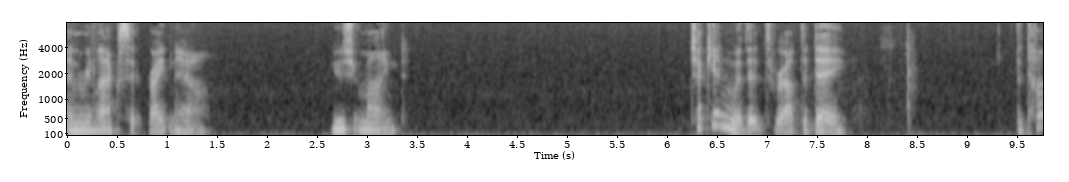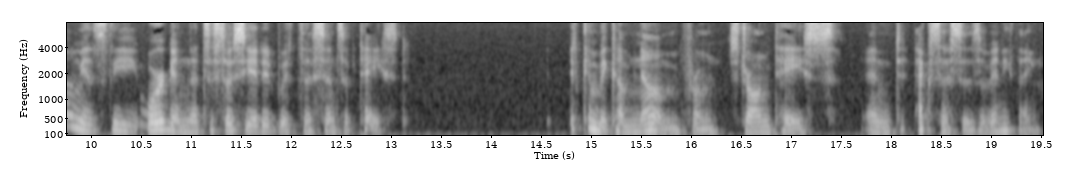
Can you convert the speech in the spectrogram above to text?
and relax it right now. Use your mind. Check in with it throughout the day. The tongue is the organ that's associated with the sense of taste. It can become numb from strong tastes and excesses of anything.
